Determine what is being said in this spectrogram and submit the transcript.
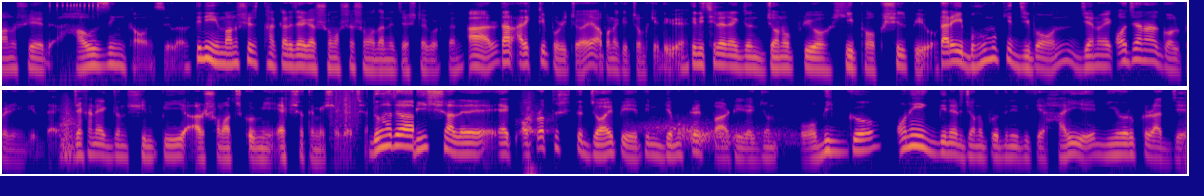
মানুষের হাউজিং কাউন্সিলর। তিনি মানুষের থাকার জায়গার সমস্যা সমাধানের চেষ্টা করতেন। আর তার আরেকটি পরিচয় আপনাকে চমকে দিবে। তিনি ছিলেন একজন জনপ্রিয় হিপ হপ শিল্পীও। তার এই বহুমুখী জীবন যেন এক অজানা গল্পের ইঙ্গিত দেয়, যেখানে একজন শিল্পী আর সমাজকর্মী একসাথে মিশে গেছে। দু হাজার বিশ সালে এক অপ্রত্যাশিত জয় পেয়ে তিনি ডেমোক্রেট পার্টির একজন অভিজ্ঞ অনেক দিনের জনপ্রতিনিধিকে হারিয়ে নিউ ইয়র্ক রাজ্যে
